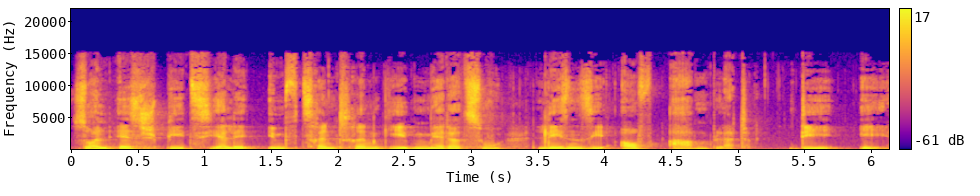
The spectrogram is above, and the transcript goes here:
soll es spezielle Impfzentren geben. Mehr dazu lesen Sie auf abendblatt.de.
